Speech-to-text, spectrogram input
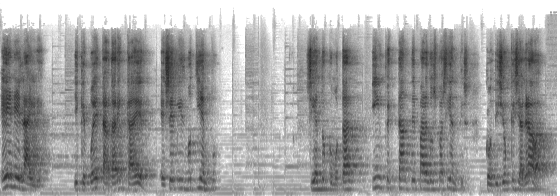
en el aire y que puede tardar en caer ese mismo tiempo, siendo como tal infectante para los pacientes, condición que se agrava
